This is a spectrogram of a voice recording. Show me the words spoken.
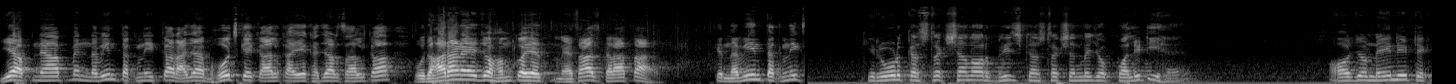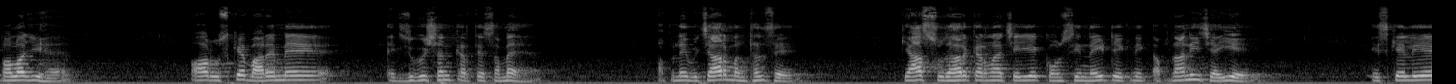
ये अपने आप में नवीन तकनीक का राजा भोज के काल का एक हज़ार साल का उदाहरण है जो हमको यह महसास कराता है कि नवीन तकनीक कि रोड कंस्ट्रक्शन और ब्रिज कंस्ट्रक्शन में जो क्वालिटी है, और जो नई नई टेक्नोलॉजी है, और उसके बारे में एग्जीक्यूशन करते समय अपने विचार मंथन से, क्या सुधार करना चाहिए, कौन सी नई टेक्निक अपनानी चाहिए, इसके लिए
